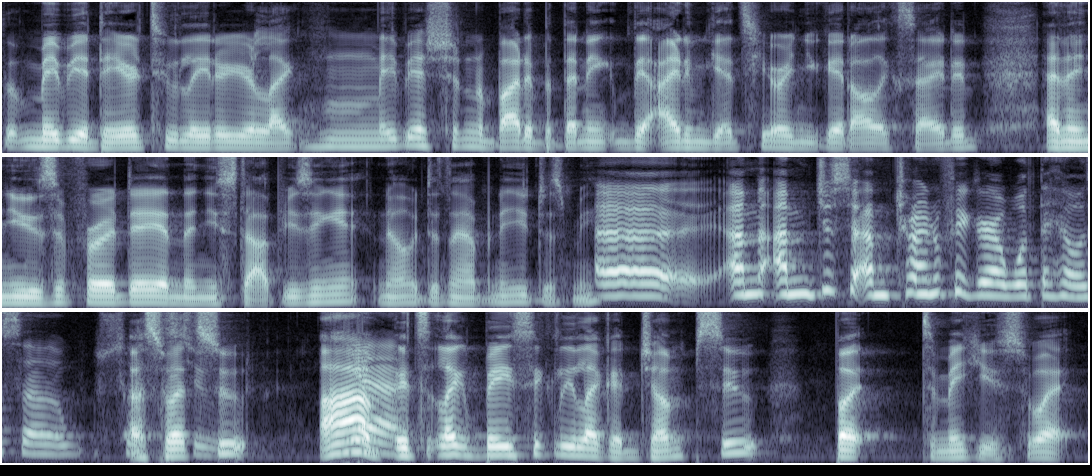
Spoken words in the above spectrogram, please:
maybe a day or two later, you're like, hmm, maybe I shouldn't have bought it. But then it, the item gets here and you get all excited and then you use it for a day and then you stop using it. No, it doesn't happen to you, just me. uh I'm I'm just I'm trying to figure out what the hell is a sweatsuit. a sweatsuit. Ah, Yeah. it's like basically like a jumpsuit, but to make you sweat.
